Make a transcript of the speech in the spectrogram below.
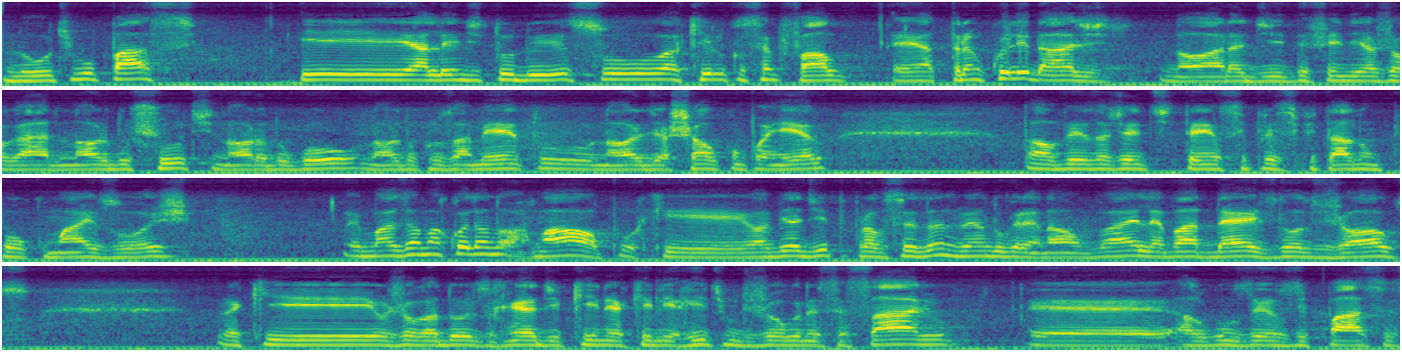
no último passe. E além de tudo isso, aquilo que eu sempre falo, é a tranquilidade na hora de defender a jogada, na hora do chute, na hora do gol, na hora do cruzamento, na hora de achar o companheiro. Talvez a gente tenha se precipitado um pouco mais hoje, mas é uma coisa normal, porque eu havia dito para vocês antes mesmo do Grenal, vai levar 10, 12 jogos para que os jogadores readquirem aquele ritmo de jogo necessário, é, alguns erros de passes,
